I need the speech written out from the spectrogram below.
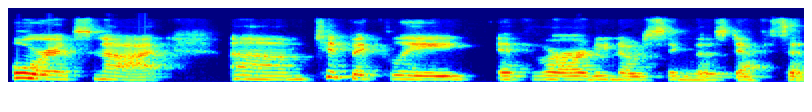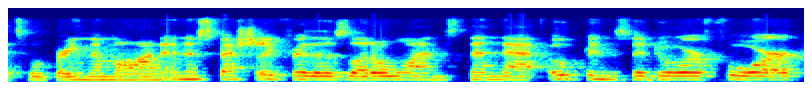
or it's not. Um, typically, if we're already noticing those deficits, we'll bring them on. And especially for those little ones, then that opens the door for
